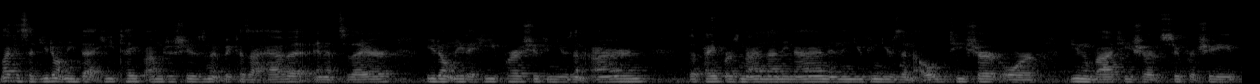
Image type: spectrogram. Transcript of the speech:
Like I said, you don't need that heat tape. I'm just using it because I have it and it's there. You don't need a heat press. You can use an iron. The paper's $9.99 and then you can use an old t-shirt or you can buy t-shirts super cheap.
